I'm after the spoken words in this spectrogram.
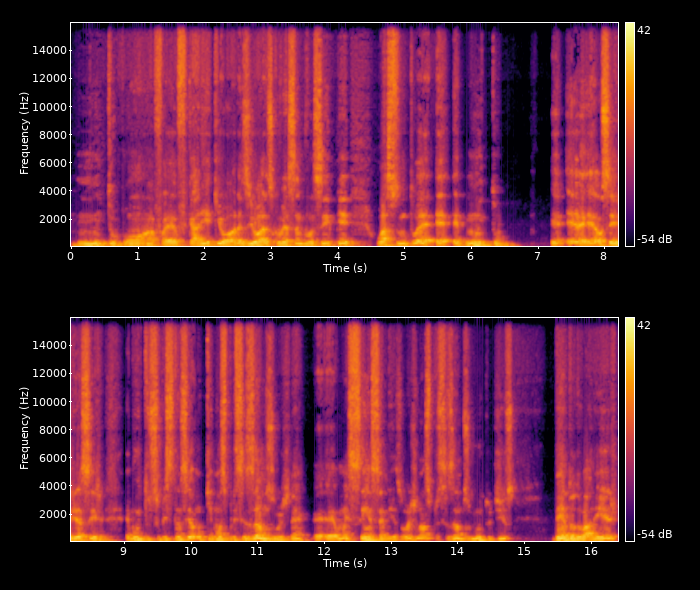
Muito bom, Rafael. Eu ficaria aqui horas e horas conversando com você, porque o assunto é, é, é muito. É, é, é, ou seja, ou seja, é muito substancial no que nós precisamos hoje, né? É, é uma essência mesmo. Hoje nós precisamos muito disso dentro do varejo,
